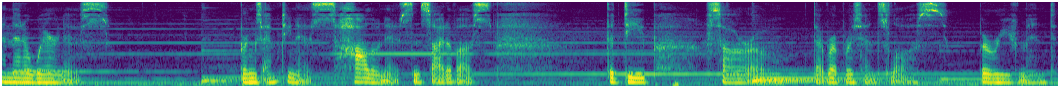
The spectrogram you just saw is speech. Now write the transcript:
And that awareness brings emptiness, hollowness inside of us, the deep sorrow that represents loss, bereavement,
